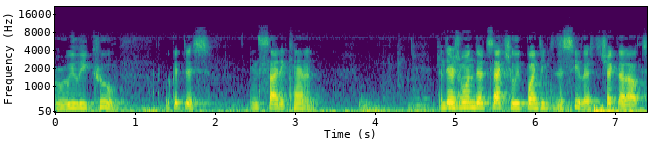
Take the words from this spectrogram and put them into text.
really cool. Look at this inside a cannon. And there's one that's actually pointing to the sea. Let's check that out.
